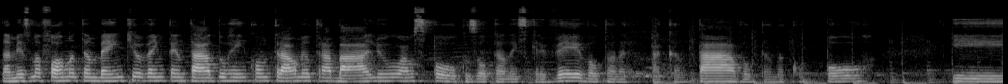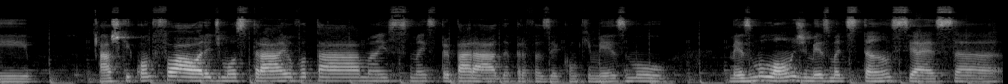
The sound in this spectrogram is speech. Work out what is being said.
Da mesma forma também que eu venho tentado reencontrar o meu trabalho aos poucos, voltando a escrever, voltando a, a cantar, voltando a compor. E acho que quando for a hora de mostrar, eu vou estar tá mais, mais preparada para fazer com que mesmo mesmo longe, mesmo à distância, essa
